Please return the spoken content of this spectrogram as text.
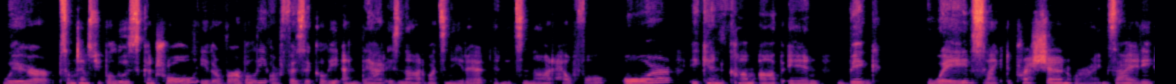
where sometimes people lose control either verbally or physically and that is not what's needed and it's not helpful or it can come up in big waves like depression or anxiety.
